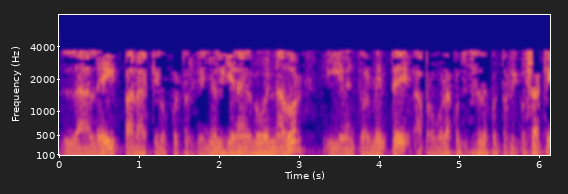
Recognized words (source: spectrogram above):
la ley para que los puertorriqueños eligieran el gobernador y eventualmente aprobó la constitución de Puerto Rico. O sea que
